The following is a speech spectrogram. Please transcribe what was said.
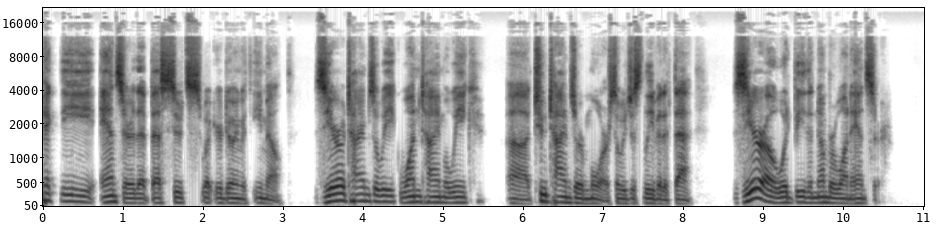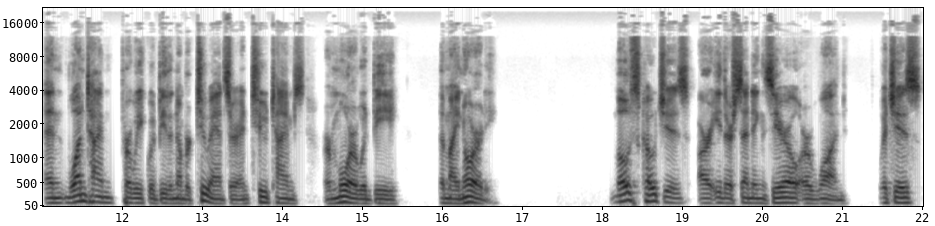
pick the answer that best suits what you're doing with email. Zero times a week, one time a week, uh, two times or more. So we just leave it at that. Zero would be the number one answer. And one time per week would be the number two answer, and two times or more would be the minority most coaches are either sending zero or one, which is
